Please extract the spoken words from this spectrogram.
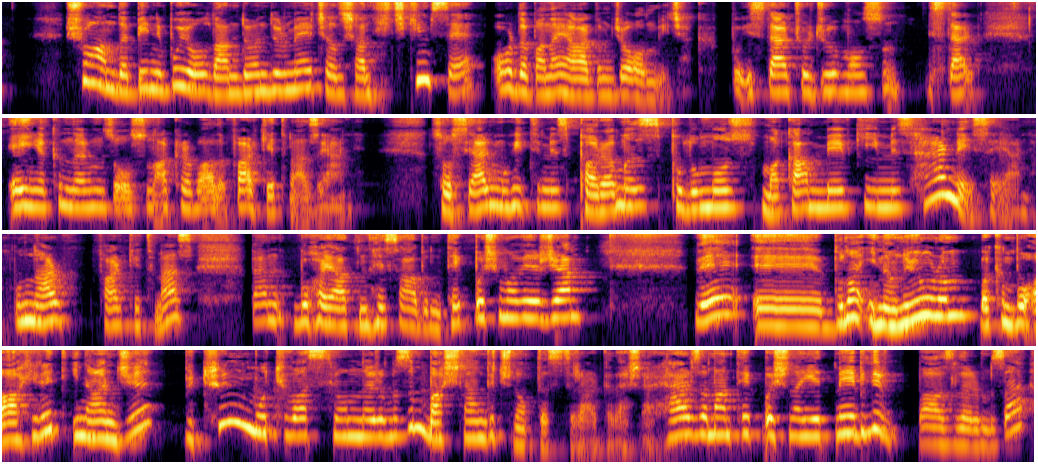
şu anda beni bu yoldan döndürmeye çalışan hiç kimse orada bana yardımcı olmayacak. Bu ister çocuğum olsun, ister en yakınlarımız olsun, akrabalı fark etmez yani. Sosyal muhitimiz, paramız, pulumuz, makam mevkiimiz her neyse yani. Bunlar fark etmez. Ben bu hayatın hesabını tek başıma vereceğim ve e, buna inanıyorum. Bakın bu ahiret inancı bütün motivasyonlarımızın başlangıç noktasıdır arkadaşlar. Her zaman tek başına yetmeyebilir bazılarımıza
